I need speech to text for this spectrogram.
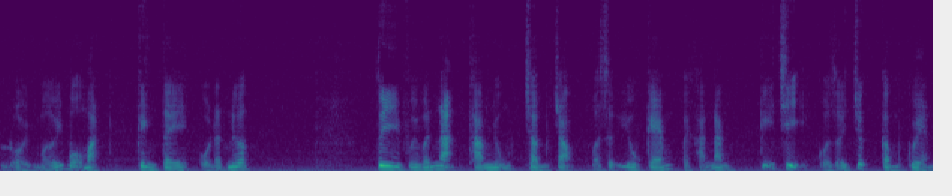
đổi mới bộ mặt kinh tế của đất nước. Tuy với vấn nạn tham nhũng trầm trọng và sự yếu kém về khả năng kỹ trị của giới chức cầm quyền,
